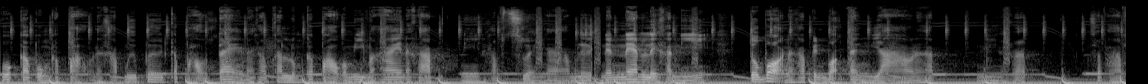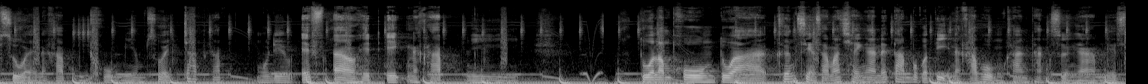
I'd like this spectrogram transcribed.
พวกกระโปรงกระเป๋านะครับ มือเปิดกระเป๋าแต่งนะครับ การล้มกระเป๋าก็มีมาให้นะครับ นี่นะครับสวยงามเลย แน่น ๆ เลยคันนี้ ตัวเบาะนะครับเป็นเบาะแต่งยาวนะครับ นี่นะครับ สภาพสวยนะครับมีโครเมียมสวยจัดครับโมเดล FLHX นะครับ นี่ ตัวลำโพงตัวเครื่องเสียงสามารถใช้งานได้ตามปกตินะครับผมข้างถังสวยงามเลยส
